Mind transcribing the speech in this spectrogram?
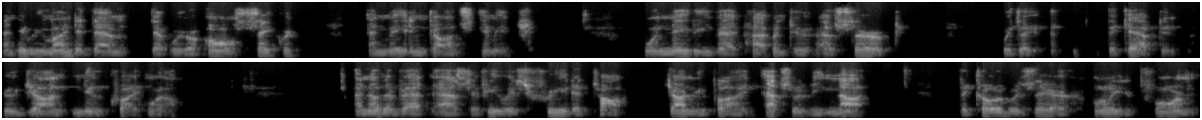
And he reminded them that we were all sacred and made in God's image. One Navy vet happened to have served with the, the captain, who John knew quite well. Another vet asked if he was free to talk. John replied, Absolutely not. The code was there only to form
